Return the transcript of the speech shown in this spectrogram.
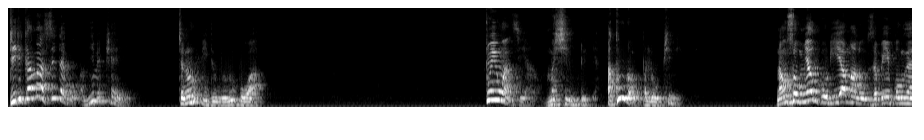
ဒီဒီကမစစ်တပ်ကိုအမြင့်မဖြတ်ရင်ကျွန်တော်တို့ပြည်သူလူထုဘဝ တွေးဝန့်စရာတော့မရှိဘူးလေဗျအခုတော့ဘလို့ဖြစ်နေပြီလေနောက်ဆုံးမြောက်ကိုရီးယားမှလို့သပင်ပုံစံ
